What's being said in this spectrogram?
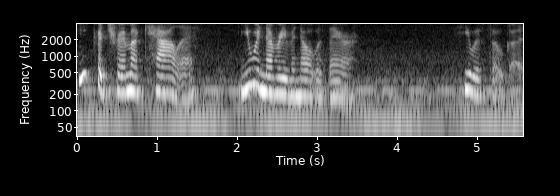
He could trim a callus. You would never even know it was there. He was so good.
